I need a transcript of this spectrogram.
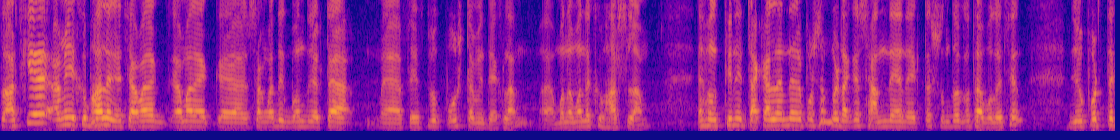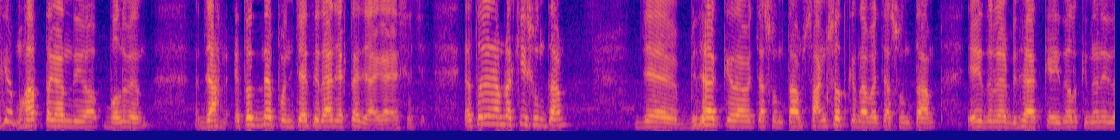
তো আজকে আমি খুব ভালো লেগেছে। আমার এক আমার এক সাংবাদিক বন্ধুর একটা ফেসবুক পোস্ট আমি দেখলাম মনে মনে খুব হাসলাম। এবং তিনি টাকা লেনদেনের প্রসঙ্গটাকে সামনে এনে একটা সুন্দর কথা বলেছেন, যে উপর থেকে মহাত্মা গান্ধীও বলবেন যা এতদিনে পঞ্চায়েতি রাজ একটা জায়গায় এসেছে। এতদিন আমরা কি শুনতাম? যে বিধায়ক কেনা বেচা শুনতাম, সাংসদ কেনা বেচা শুনতাম, এই দলের বিধায়ককে এই দল কিনে নিল,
